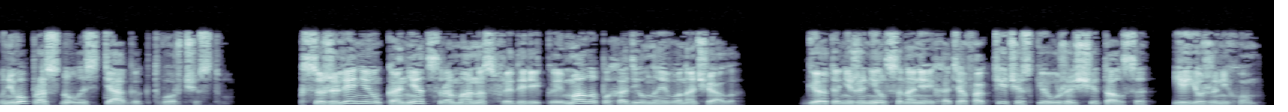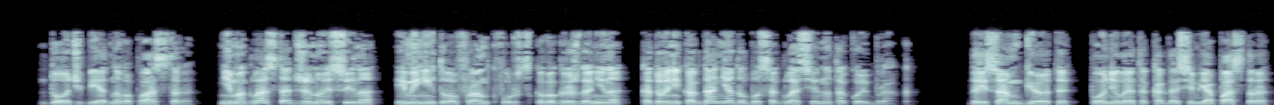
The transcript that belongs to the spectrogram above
у него проснулась тяга к творчеству. К сожалению, конец романа с Фредерикой мало походил на его начало. Гёте не женился на ней, хотя фактически уже считался ее женихом. Дочь бедного пастора не могла стать женой сына именитого франкфуртского гражданина, который никогда не дал бы согласия на такой брак. Да и сам Гёте понял это, когда семья пастора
